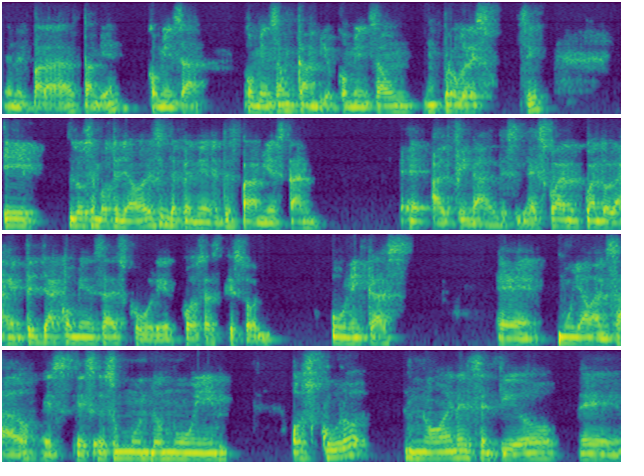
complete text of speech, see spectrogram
en el paladar también. Comienza, comienza un cambio, comienza un, un progreso, ¿sí? Y los embotelladores independientes para mí están eh, al final. Es cuando, cuando, la gente ya comienza a descubrir cosas que son únicas, eh, muy avanzado. Es, es, es, un mundo muy oscuro, no en el sentido eh,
